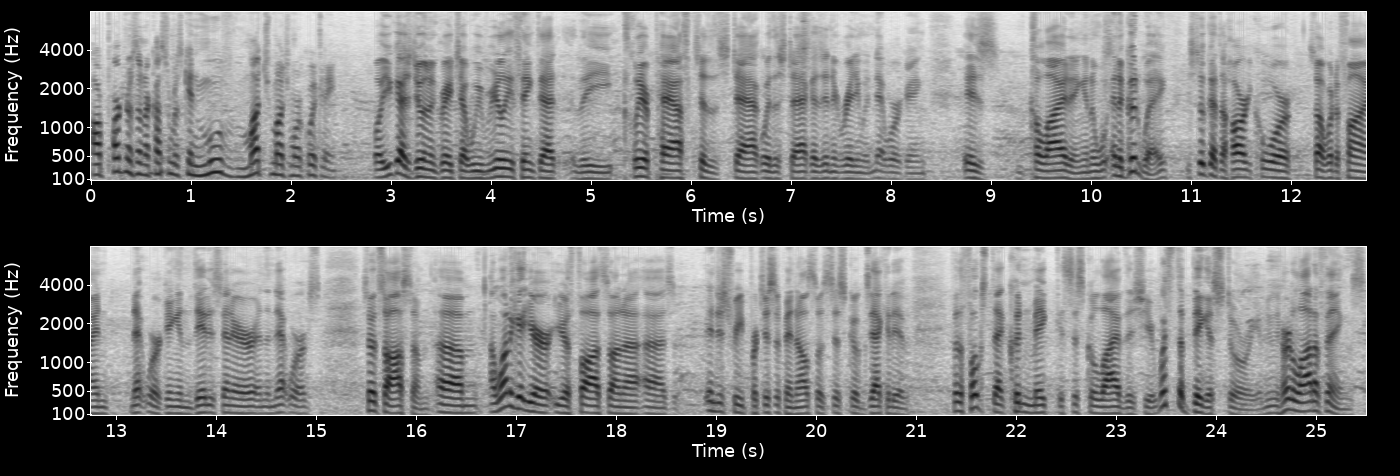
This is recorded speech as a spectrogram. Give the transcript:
our partners and our customers can move much, much more quickly. Well, you guys are doing a great job. We really think that the clear path to the stack, where the stack is integrating with networking, is colliding in a, in a good way. You still got the hardcore software-defined networking in the data center and the networks, so it's awesome. Um, I want to get your, your thoughts on, a, as industry participant, also a Cisco executive, for the folks that couldn't make Cisco Live this year, what's the biggest story? I mean, we heard a lot of things.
